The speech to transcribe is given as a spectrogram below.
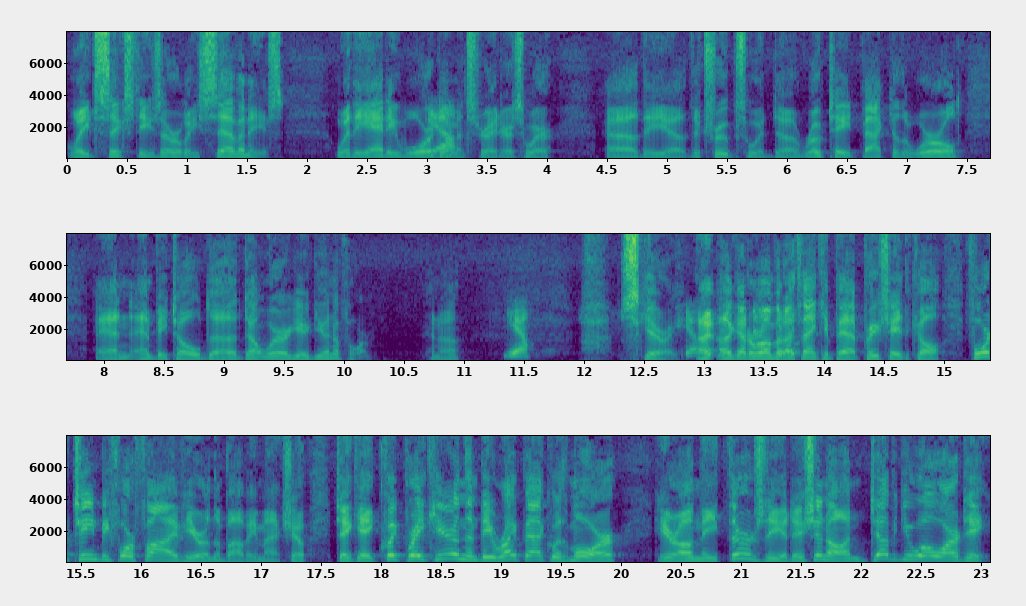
late '60s, early '70s, with the anti-war Yeah. demonstrators, where uh, the uh, the troops would uh, rotate back to the world and and be told, uh, "Don't wear your uniform." You know, Yeah. scary. Yeah, I, I got to run, but I thank you, Pat. Appreciate the call. 14 before five here on the Bobby Mack Show. Take a quick break here, and then be right back with more here on the Thursday edition on WORD.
